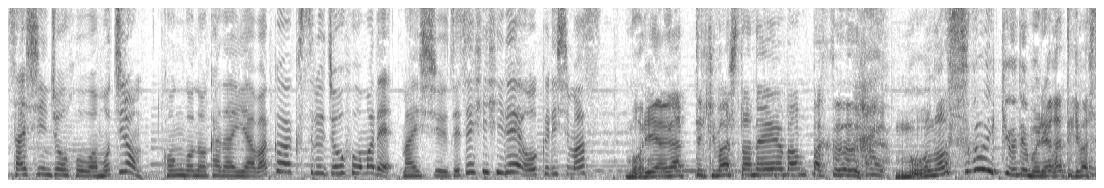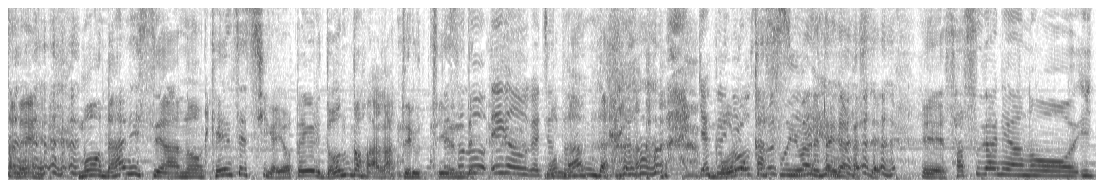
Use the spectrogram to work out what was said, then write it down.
最新情報はもちろん今後の課題やワクワクする情報まで毎週ぜぜひひでお送りします。盛り上がってきましたね万博、はい。ものすごい勢いで盛り上がってきましたね。もう何せあの建設費が予定よりどんどん上がってるっていうんでその笑顔がちょっともうなんだか 逆にボロカス言われたりなんかしてえーさすがにあの一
